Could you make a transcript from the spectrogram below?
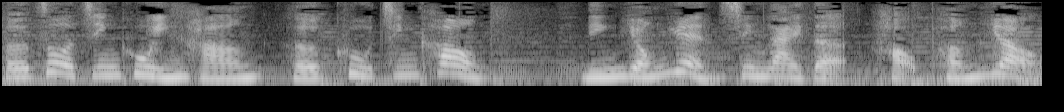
合作金库银行和库金控，您永远信赖的好朋友。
